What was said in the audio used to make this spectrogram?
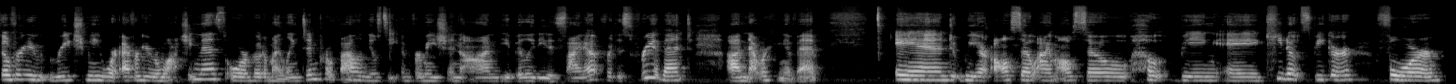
feel free to reach me wherever you're watching this, or go to my LinkedIn profile and you'll see information on the ability to sign up for this free event, uh, networking event. And we are also, I'm also ho- being a keynote speaker for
